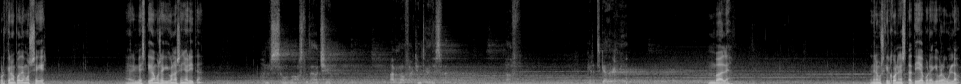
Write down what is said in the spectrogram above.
¿Por qué no podemos seguir? A ver, investigamos aquí con la señorita. I'm so lost without you. I don't know if I can do this, but enough. Get it together. Vale. Tendremos que ir con esta tía por aquí, por algún lado.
